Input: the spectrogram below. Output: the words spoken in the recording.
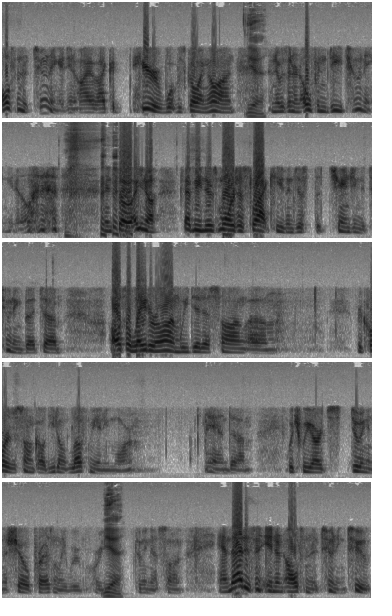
alternate tuning." And you know, I, I could hear what was going on, Yeah. and it was in an open D tuning, you know, and so you know, I mean, there's more to slack key than just the changing the tuning. But um, also later on, we did a song, um, recorded a song called "You Don't Love Me Anymore," and um, which we are doing in the show presently. We're, we're Yeah. doing that song, and that is in, in an alternate tuning too.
